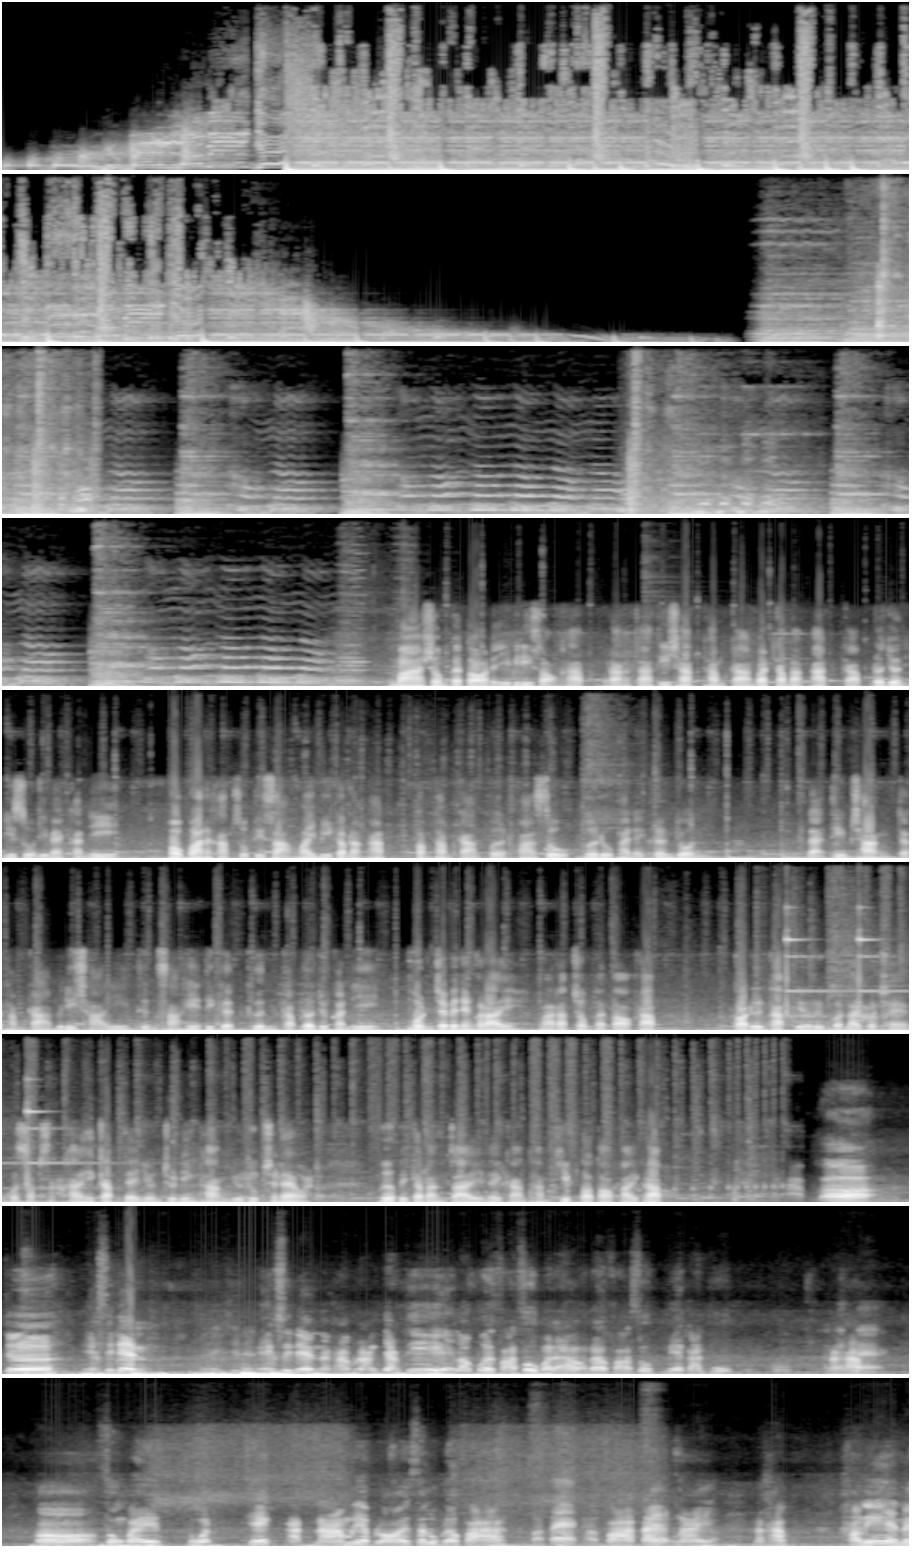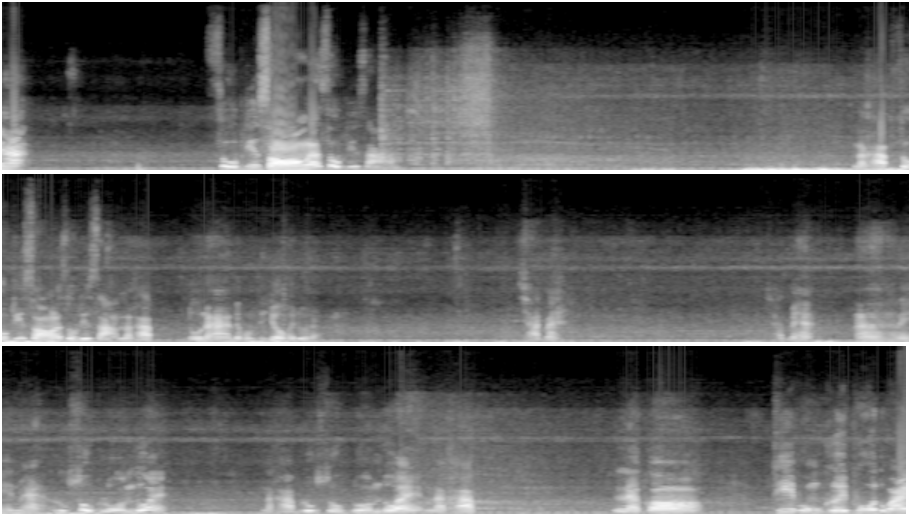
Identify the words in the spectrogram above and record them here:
You better มาชมกันต่อใน EP ที่ 2 ครับ หลังจากที่ช่างทำการวัดกำลังอัดกับรถยนต์ i s u d m a x คันนี้ พบว่านะครับสูบที่ 3 ไม่มีกำลังอัด ต้องทำการเปิดฝาสูบเพื่อดูภายในเครื่องยนต์ และทีมช่างจะทำการวินิจฉัยถึงสาเหตุที่เกิดขึ้นกับรถยนต์คันนี้ ผลจะเป็นอย่างไรมารับชมกันต่อครับ ก่อนอื่นครับอย่าลืมกดไลค์กดแชร์กด Subscribe ให้กับใจยนต์จูนิ่งทาง YouTube Channel เพื่อเป็นกำลังใจในการทำคลิปต่อๆไปครับ ครับก็เจออุบิเหตุ อุบิเหตุนะครับ หลังจากที่เราเปิดฝาสูบมาแล้ว แล้วฝาสูบมีอาการผุนะครับ แตกก็ส่งไปตรวจเช็คอัดน้ำเรียบร้อยสรุปแล้วฝาฝาแตกครับ ฝาแตกในนะครับ คราวนี้เห็นไหมฮะสูบที่สองและสูบที่สามนะครับ สูบที่สองและสูบที่สามนะครับ ดูนะฮะเดี๋ยวผมจะโยกให้ดูนะชัดไหมชัดไหมฮะอ่านี่เห็นไหมฮะลูกสูบหลวมด้วย นะครับ ลูกสูบหลวมด้วยนะครับ แล้วก็ที่ผมเคยพูดไว้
